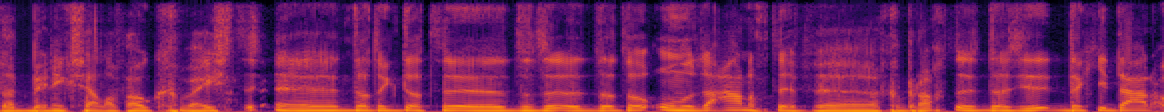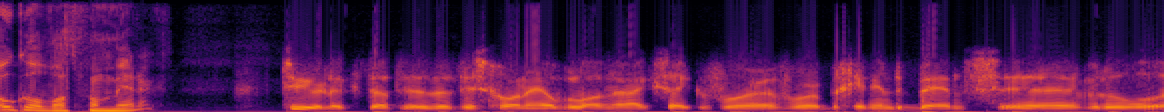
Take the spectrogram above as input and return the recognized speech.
dat ben ik zelf ook geweest, eh, dat ik dat, eh, dat, eh, dat onder de aandacht heb gebracht. Dus dat, je, dat je daar ook al wat van merkt. Tuurlijk, dat, dat is gewoon heel belangrijk. Zeker voor, voor beginnende bands. Ik bedoel,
